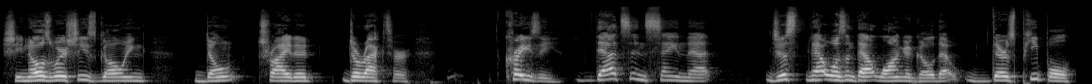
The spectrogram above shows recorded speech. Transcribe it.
She knows where she's going. Don't try to direct her. Crazy. That's insane that just that wasn't that long ago that there's people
